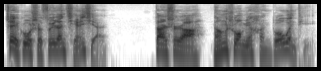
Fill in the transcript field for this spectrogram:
这故事虽然浅显，但是啊，能说明很多问题。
